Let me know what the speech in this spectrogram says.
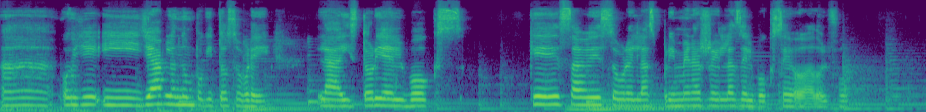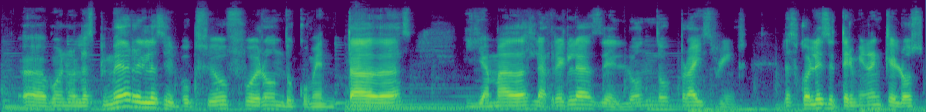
Ah, oye, y ya hablando un poquito sobre la historia del box, ¿qué sabes sobre las primeras reglas del boxeo, Adolfo? Ah, bueno, las primeras reglas del boxeo fueron documentadas y llamadas las reglas del London Price Ring las cuales determinan que los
